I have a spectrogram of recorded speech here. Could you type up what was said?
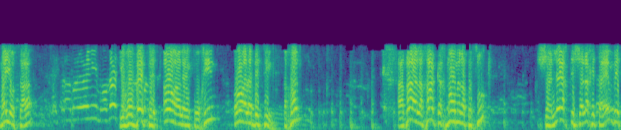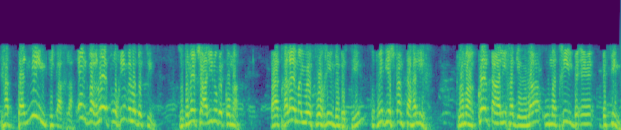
מה היא עושה? היא רובצת או על האפרוחים או על הביצים, נכון? אבל אחר כך מה אומר הפסוק? שלח תשלח את האם ואת הבנים תיקח לה. אין כבר לא אפרוחים ולא ביצים. זאת אומרת שעלינו בקומה. בהתחלה הם היו אפרוחים וביצים, זאת אומרת יש כאן תהליך. כלומר, כל תהליך הגאולה הוא מתחיל בביצים.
